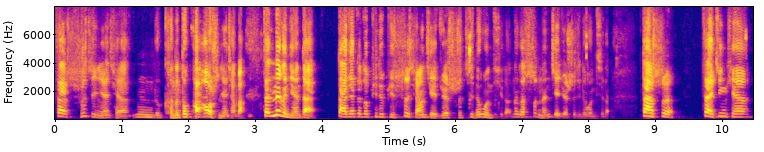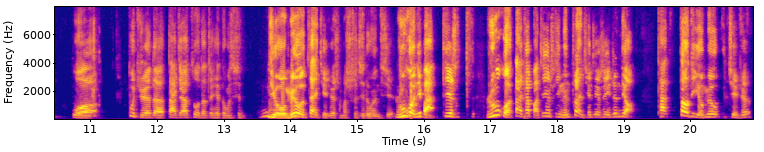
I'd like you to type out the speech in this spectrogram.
在十几年前，嗯，可能都快二十年前吧，在那个年代，大家在做 P2P 是想解决实际的问题的，那个是能解决实际的问题的。但是在今天，我不觉得大家做的这些东西有没有在解决什么实际的问题。如果你把这件事，如果大家把这件事情能赚钱这件事情扔掉。它到底有没有解决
